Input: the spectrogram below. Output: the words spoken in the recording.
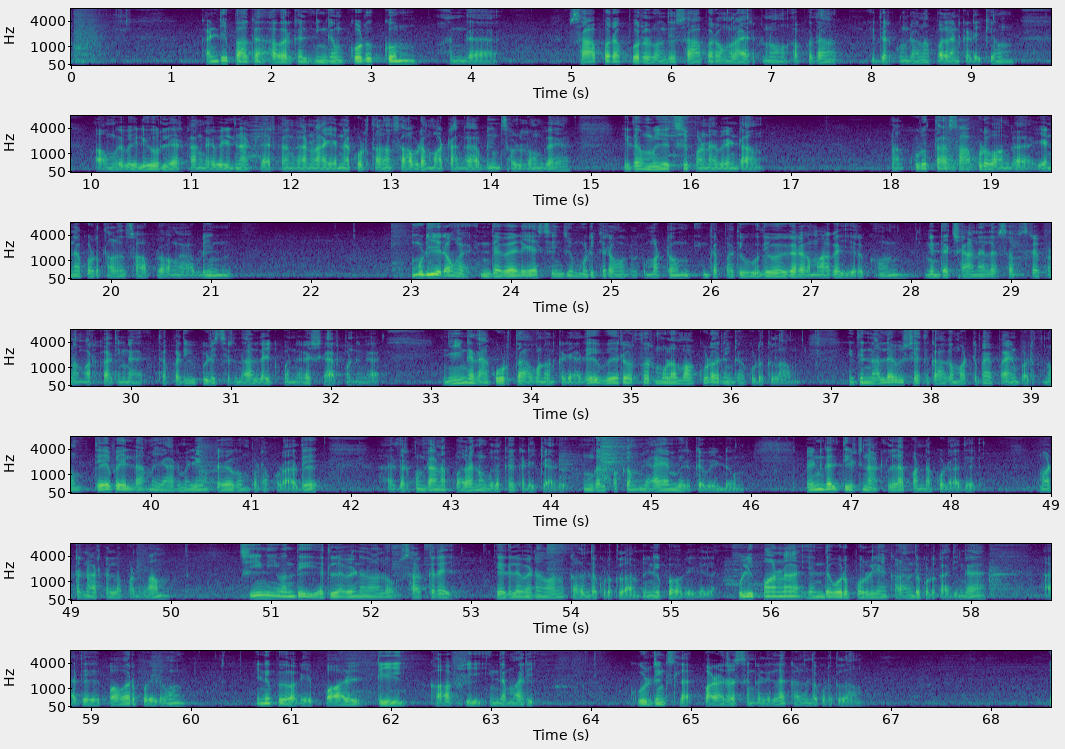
கண்டிப்பாக அவர்கள் நீங்கள் கொடுக்கும் அந்த சாப்பிட்ற பொருள் வந்து சாப்பிட்றவங்களா இருக்கணும். அப்போ தான் இதற்குண்டான பலன் கிடைக்கும். அவங்க வெளியூரில் இருக்காங்க வெளிநாட்டில் இருக்காங்க நான் என்ன கொடுத்தாலும் சாப்பிட மாட்டாங்க அப்படின்னு சொல்கிறவங்க இதை முயற்சி பண்ண வேண்டாம். நான் கொடுத்தா சாப்பிடுவாங்க என்ன கொடுத்தாலும் சாப்பிடுவாங்க அப்படின்னு முடிகிறவங்க இந்த வேலையை செஞ்சு முடிக்கிறவங்களுக்கு மட்டும் இந்த பதிவு உதவிகரமாக இருக்கும். இந்த சேனலை சப்ஸ்கிரைப் பண்ண மறக்காதீங்க. இந்த பதிவு பிடிச்சிருந்தால் லைக் பண்ணுங்கள் ஷேர் பண்ணுங்கள் நீங்கள் தான் கொடுத்தாகணும்னு கிடையாது. வேறொருத்தர் மூலமாக கூட நீங்கள் கொடுக்கலாம். இது நல்ல விஷயத்துக்காக மட்டுமே பயன்படுத்தணும். தேவையில்லாமல் யார் மேலேயும் பிரயோகம் பண்ணக்கூடாது அதற்குண்டான பலன் உங்களுக்கு கிடைக்காது. உங்கள் பக்கம் நியாயம் இருக்க வேண்டும். பெண்கள் தீட்டு நாட்களில் பண்ணக்கூடாது. மற்ற நாட்களில் பண்ணலாம். சீனி வந்து எதில் வேணுனாலும் சர்க்கரை எதில் வேணுனாலும் கலந்து கொடுக்கலாம் இனிப்பு வகைகளில் புளிப்பான எந்த ஒரு பொருளையும் கலந்து கொடுக்காதீங்க. அது பவர் போயிடும். இனிப்பு வகை பால் டீ காஃபி இந்த மாதிரி கூல்ட்ரிங்க்ஸில் பழரசங்களில் கலந்து கொடுக்கலாம்.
